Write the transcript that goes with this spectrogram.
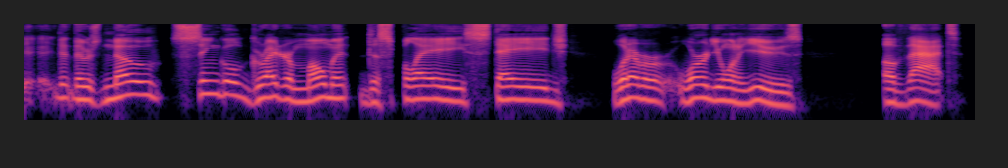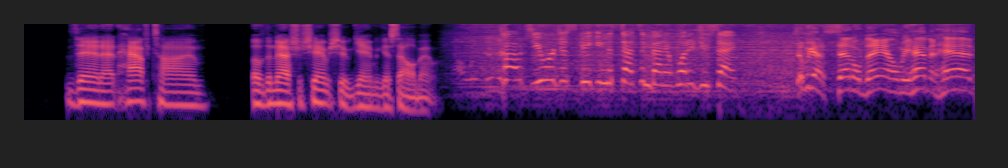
eh, eh, there was no single greater moment, display, stage, whatever word you want to use of that than at halftime of the national championship game against Alabama. Coach, you were just speaking to Stetson Bennett. What did you say? So we got to settle down. We haven't had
